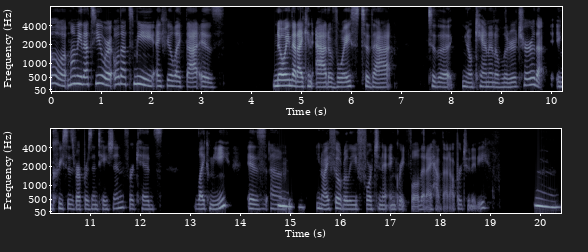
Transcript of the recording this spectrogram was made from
oh mommy that's you or oh that's me i feel like that is knowing that i can add a voice to that to the you know canon of literature that increases representation for kids like me is um Mm. you know i feel really fortunate and grateful that i have that opportunity Hmm.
